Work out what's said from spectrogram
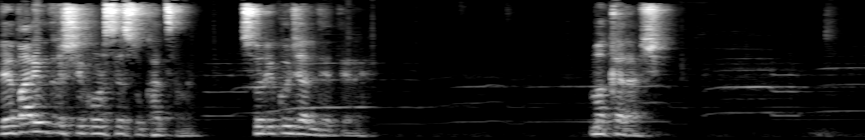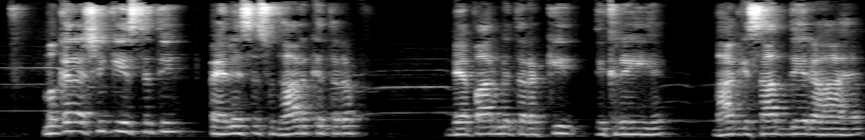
व्यापारिक दृष्टिकोण से सुखद समय। सूर्य को जल देते रहे। मकर राशि। मकर राशि की स्थिति पहले से सुधार की तरफ़ व्यापार में तरक्की दिख रही है। भाग्य साथ दे रहा है।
